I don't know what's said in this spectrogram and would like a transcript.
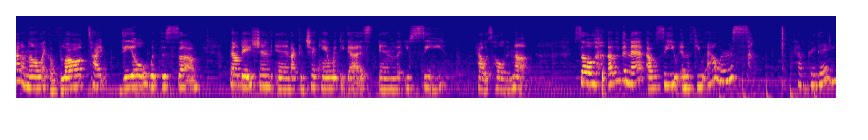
I don't know, like a vlog type deal with this um, foundation and I can check in with you guys and let you see how it's holding up. So other than that, I'll see you in a few hours. Have a great day.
